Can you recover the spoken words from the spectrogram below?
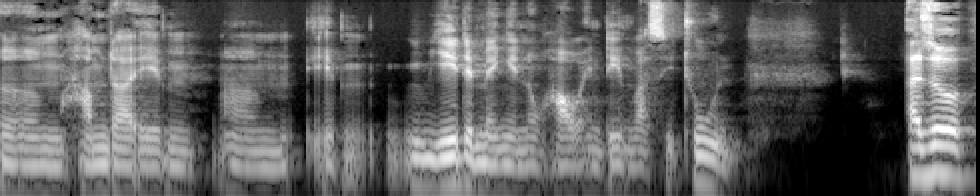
ähm, haben da eben eben jede Menge Know-how in dem, was sie tun. Also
